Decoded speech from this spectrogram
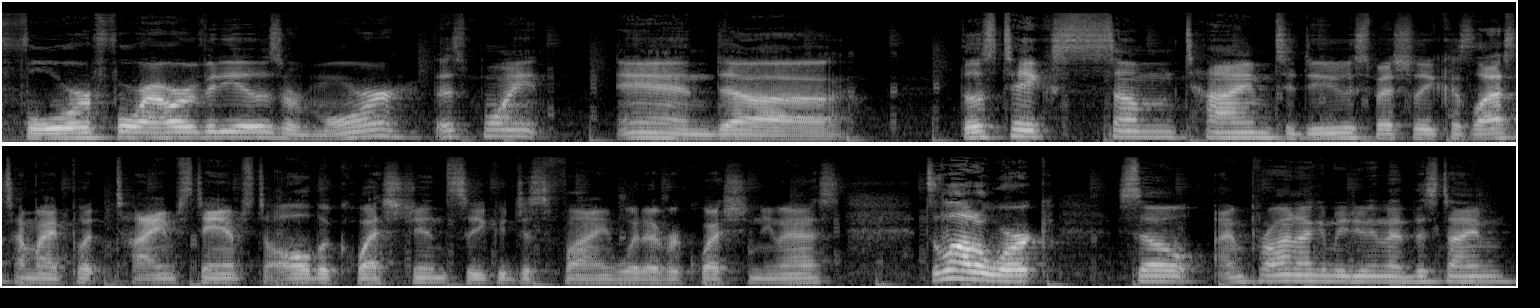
four four hour videos or more at this point, and uh, those take some time to do, especially because last time I put timestamps to all the questions so you could just find whatever question you asked. It's a lot of work, so I'm probably not going to be doing that this time.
